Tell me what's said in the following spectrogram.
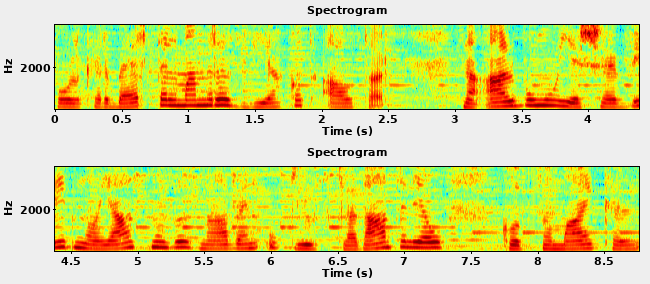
Volker Bertelmann razvija kot avtor. Na albumu je še vedno jasno zaznaven vpliv skladateljev, kot so Michael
